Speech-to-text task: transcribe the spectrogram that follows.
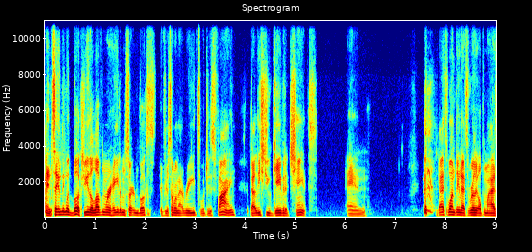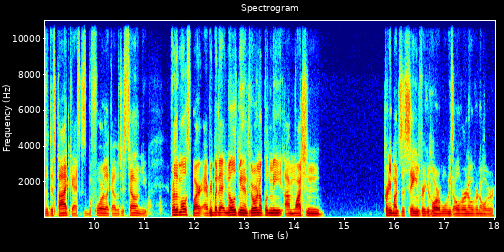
And same thing with books. You either love them or hate them. Certain books, if you're someone that reads, which is fine, but at least you gave it a chance. And that's one thing that's really opened my eyes with this podcast. Because before, like I was just telling you, for the most part, everybody that knows me that's grown up with me, I'm watching pretty much the same freaking horror movies over and over and over.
